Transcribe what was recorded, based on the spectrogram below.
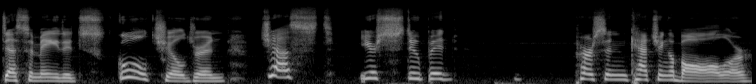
decimated school children, just your stupid person catching a ball, or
